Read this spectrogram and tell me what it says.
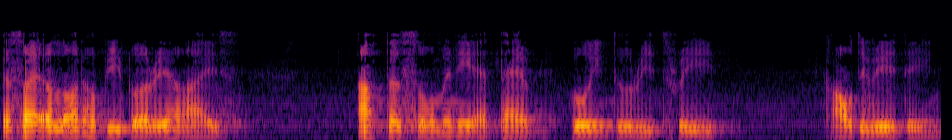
That's why a lot of people realize after so many attempts going to retreat, cultivating,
